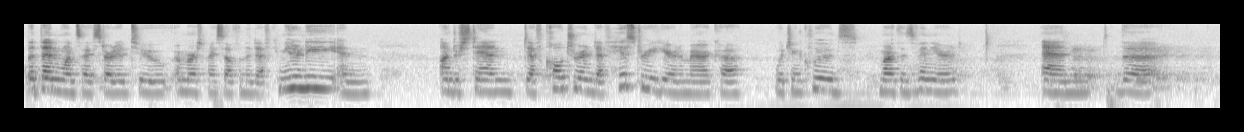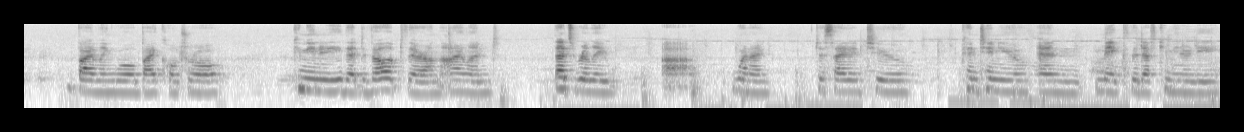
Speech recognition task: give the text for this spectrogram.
But then once I started to immerse myself in the deaf community and understand deaf culture and deaf history here in America, which includes Martha's Vineyard and the bilingual, bicultural community that developed there on the island, that's really uh, when I decided to continue and make the deaf community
